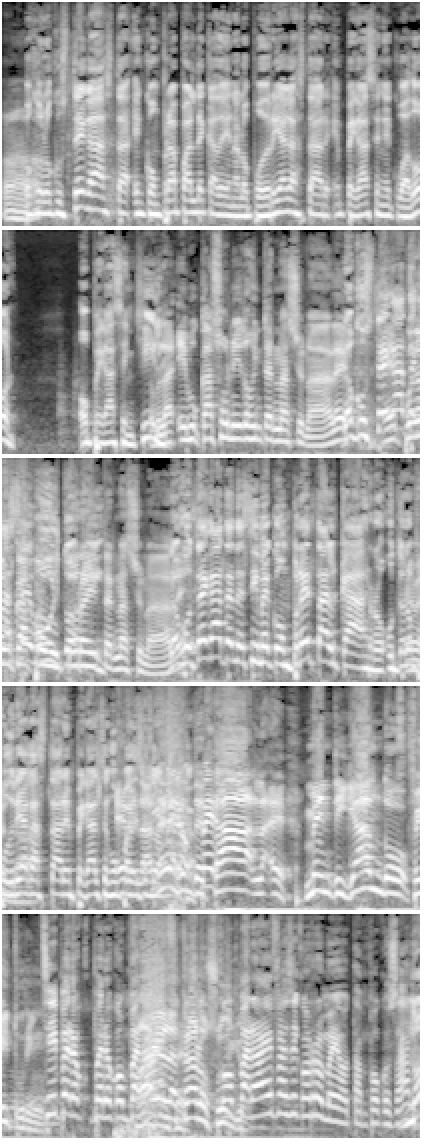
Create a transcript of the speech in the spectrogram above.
Ajá. Porque lo que usted gasta en comprar par de cadenas, lo podría gastar en pegarse en Ecuador. O pegarse en Chile. Y buscar sonidos internacionales. Lo que usted Eh, puede en buscar hacer bulto productores aquí. internacionales. Lo que usted gasta en decir, me compré tal carro, usted lo podría verdad. gastar en pegarse en un Es país. verdad, pero- estar la- eh, mendigando featuring. Sí, pero, pero comparar, comparar énfasis con Romeo tampoco sale. No,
